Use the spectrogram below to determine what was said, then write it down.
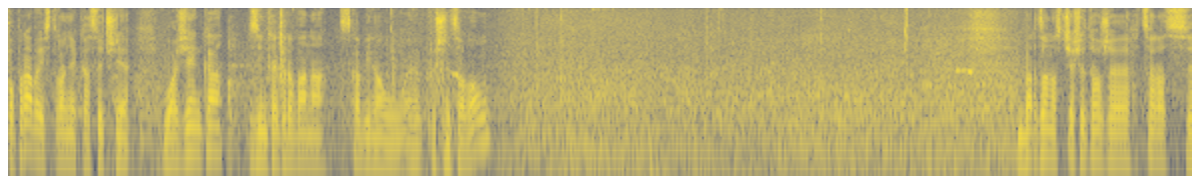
Po prawej stronie klasycznie łazienka zintegrowana z kabiną e, prysznicową. Bardzo nas cieszy to, że coraz e,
